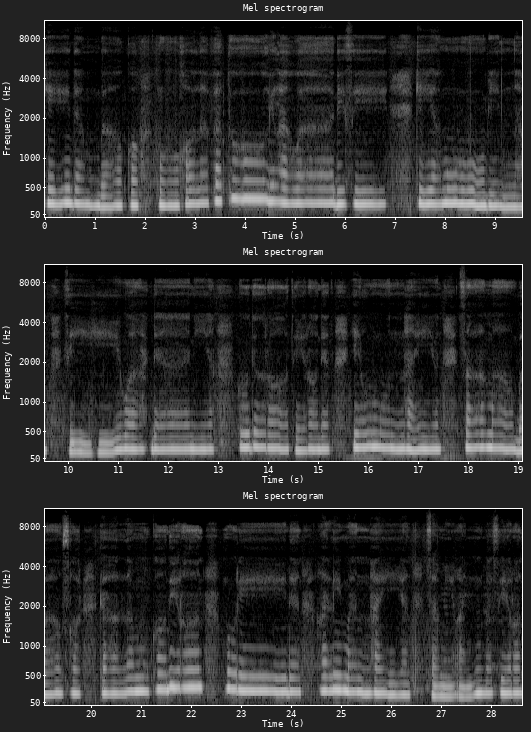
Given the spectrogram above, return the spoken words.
kidam baqa mukhalafatu lil kiamu bin nafsihi wahdaniyah. Kudrati radat ilmun hayyun sama basar kalam qadiran muridan aliman hayyan sami'an basiran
